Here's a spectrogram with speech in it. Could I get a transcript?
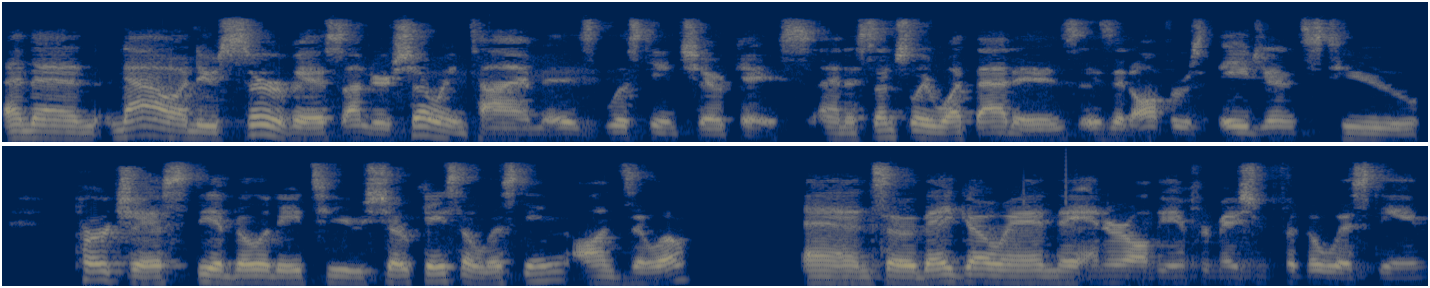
And then now a new service under Showing Time is Listing Showcase, and essentially what that is is it offers agents to purchase the ability to showcase a listing on Zillow. And so they go in, they enter all the information for the listing,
